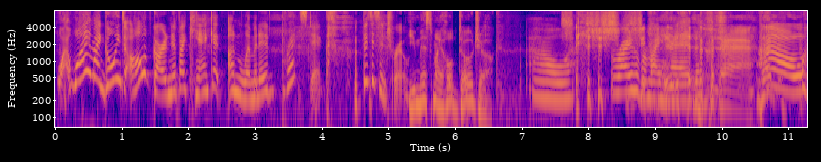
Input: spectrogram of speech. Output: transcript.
Why, why am I going to Olive Garden if I can't get unlimited breadsticks? This isn't true. You missed my whole dough joke. Oh, right over my head. Ow.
